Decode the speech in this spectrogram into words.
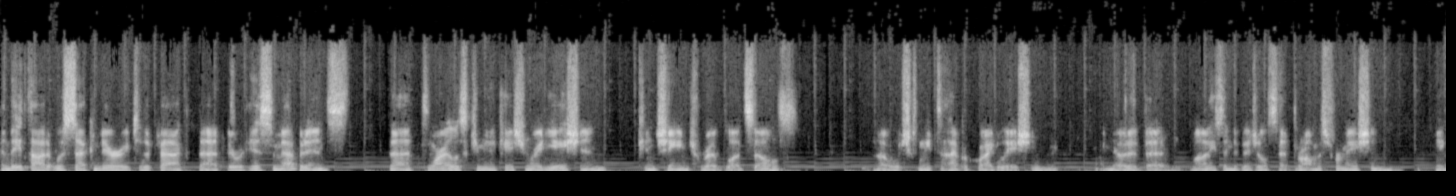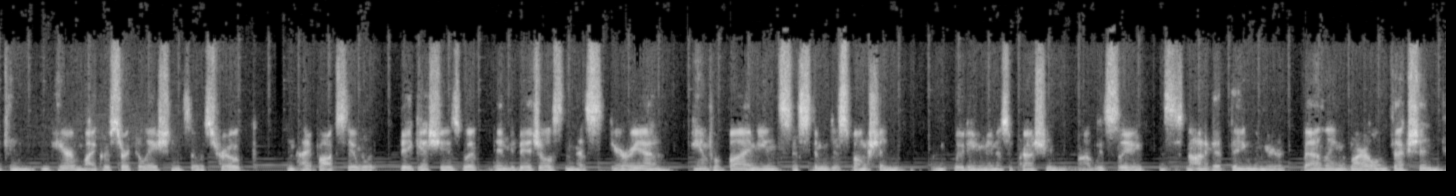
And they thought it was secondary to the fact that there is some evidence that wireless communication radiation can change red blood cells, uh, which can lead to hypercoagulation. We noted that a lot of these individuals had thrombus formation. It can impair microcirculation, so stroke and hypoxia were big issues with individuals in this area. Amplify immune system dysfunction, including immunosuppression. Obviously, this is not a good thing when you're battling a viral infection.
